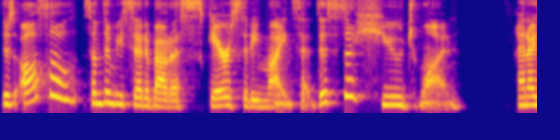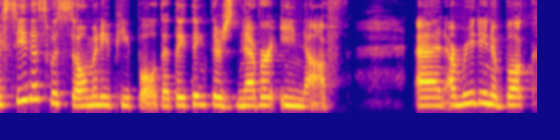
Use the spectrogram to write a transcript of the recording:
There's also something to be said about a scarcity mindset. This is a huge one. And I see this with so many people that they think there's never enough. And I'm reading a book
